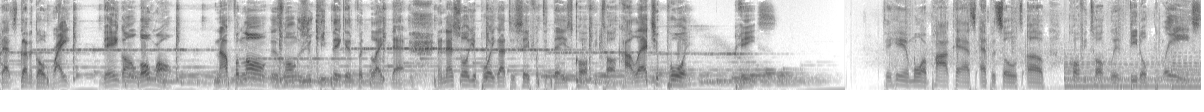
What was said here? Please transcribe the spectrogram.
that's gonna go right. They ain't gonna go wrong. Not for long, as long as you keep thinking for like that. And that's all your boy got to say for today's coffee talk. Holla at your boy. Peace. To hear more podcast episodes of Coffee Tawlk with Vito Blaze,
